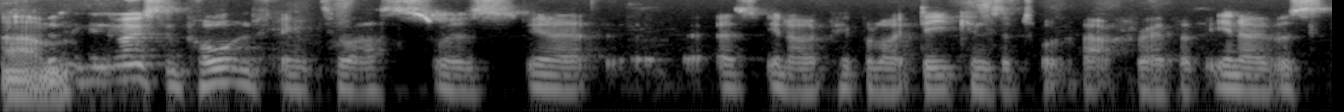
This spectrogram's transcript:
Um, the most important thing to us was, you know, as you know, people like Deakins have talked about forever, but you know, it was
